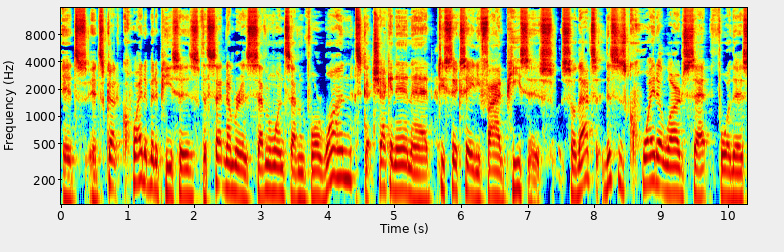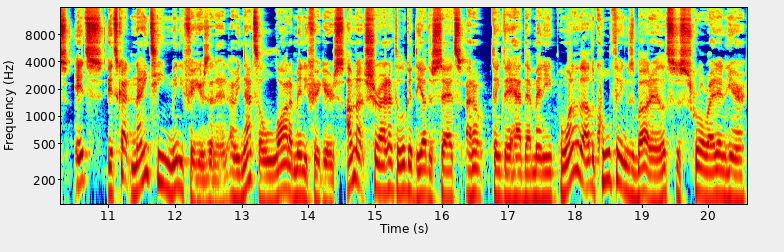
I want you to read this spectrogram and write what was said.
It's it's got quite a bit of pieces. The set number is 71741. It's got checking in at 5685 pieces. So that's this is quite a large set for this. It's it's got 19 minifigures in it. I mean, that's a lot of minifigures. I'm not sure. I'd have to look at the other sets. I don't think they had that many. But one of the other cool things about it, let's just scroll right in here,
